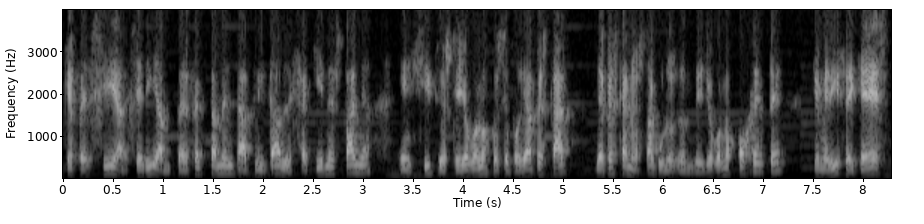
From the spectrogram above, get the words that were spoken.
que serían perfectamente aplicables aquí en España en sitios que yo conozco se podía pescar de pesca en obstáculos, donde yo conozco gente que me dice que es,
